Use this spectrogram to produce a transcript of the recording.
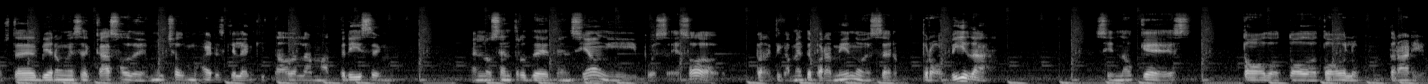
Ustedes vieron ese caso de muchas mujeres que le han quitado la matriz en, en los centros de detención y pues eso prácticamente para mí no es ser pro vida, sino que es todo, todo, todo lo contrario.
